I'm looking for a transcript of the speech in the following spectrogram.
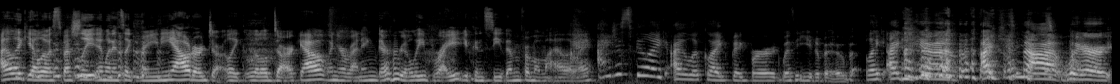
I like yellow, especially and when it's like rainy out or dar- like a little dark out. When you're running, they're really bright. You can see them from a mile away. I just feel like I look like Big Bird with a uniboob. Like I can't. I cannot wear.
